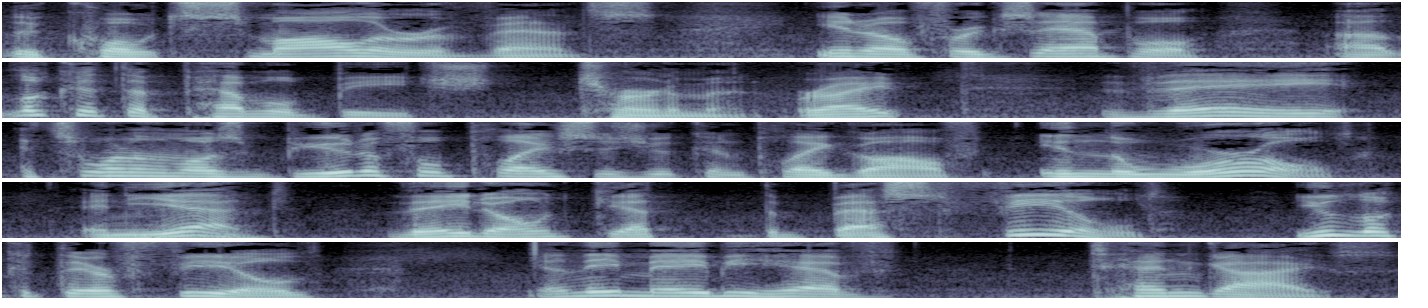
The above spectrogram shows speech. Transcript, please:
the quote smaller events. You know, for example, uh, look at the Pebble Beach tournament, right? They it's one of the most beautiful places you can play golf in the world, and yet they don't get the best field. You look at their field, and they maybe have ten guys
